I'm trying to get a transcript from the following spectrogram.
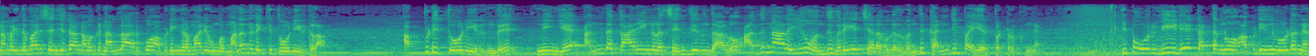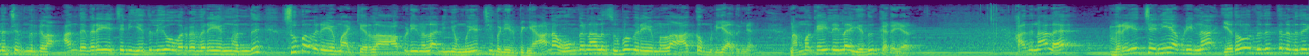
நம்ம இந்த மாதிரி செஞ்சுட்டா நமக்கு நல்லா இருக்கும் அப்படிங்கிற மாதிரி உங்க மனநிலைக்கு தோணி இருக்கலாம் அப்படி தோணி இருந்து நீங்க அந்த காரியங்களை செஞ்சிருந்தாலும் அதனாலையும் வந்து விரைய செலவுகள் வந்து கண்டிப்பா ஏற்பட்டிருக்குங்க. இப்போ ஒரு வீடே கட்டணும் அப்படின்னு கூட நினைச்சிருந்துருக்கலாம். அந்த விரையச்சனி எதுலேயோ வர்ற விரயம் வந்து சுப விரயமாக்கிடலாம் அப்படின்னு எல்லாம் நீங்க முயற்சி பண்ணியிருப்பீங்க. ஆனா உங்களால சுப விரயம் எல்லாம் ஆக்க முடியாதுங்க. நம்ம கையில எல்லாம் எதுவும் கிடையாது. அதனால விரையச்சனி அப்படின்னா ஏதோ ஒரு விதத்துல விதை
